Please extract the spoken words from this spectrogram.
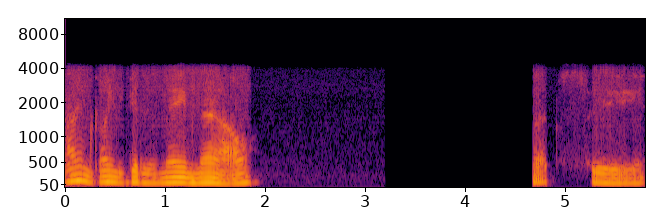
I am going to get his name now. Let's see.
